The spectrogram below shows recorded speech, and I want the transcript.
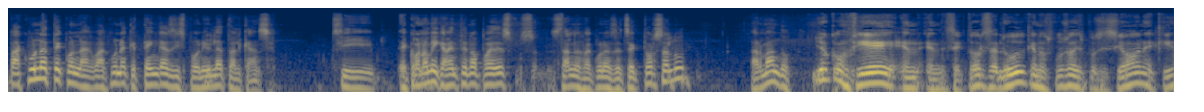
vacúnate con la vacuna que tengas disponible a tu alcance. Si económicamente no puedes, pues, están las vacunas del sector salud. Armando, Yo confié en, en el sector salud que nos puso a disposición aquí.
